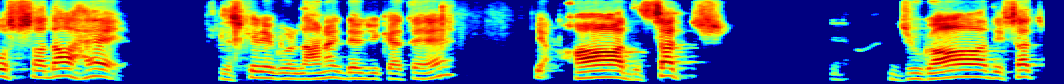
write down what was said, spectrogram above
वो सदा है, जिसके लिए गुरु नानक देव जी कहते हैं कि आद सच, जुगाद सच,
